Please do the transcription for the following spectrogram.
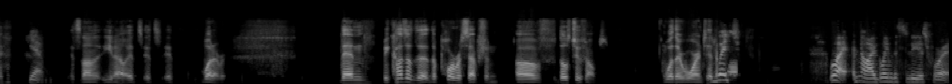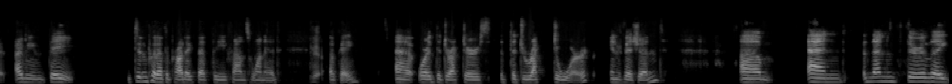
Yeah. It's not you know, it's it's it whatever. Then because of the the poor reception of those two films, whether warranted or Which not, well, I, no, I blame the studios for it. I mean, they didn't put out the product that the fans wanted. Yeah. Okay. Uh, or the directors, the director envisioned. Um, and then they're like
